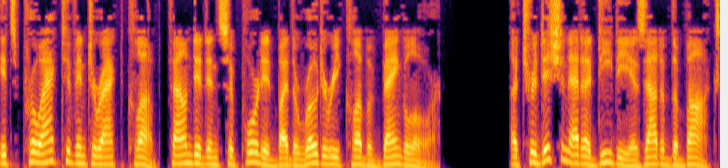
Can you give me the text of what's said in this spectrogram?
Its Proactive Interact Club, founded and supported by the Rotary Club of Bangalore. A tradition at Aditi is Out of the Box,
